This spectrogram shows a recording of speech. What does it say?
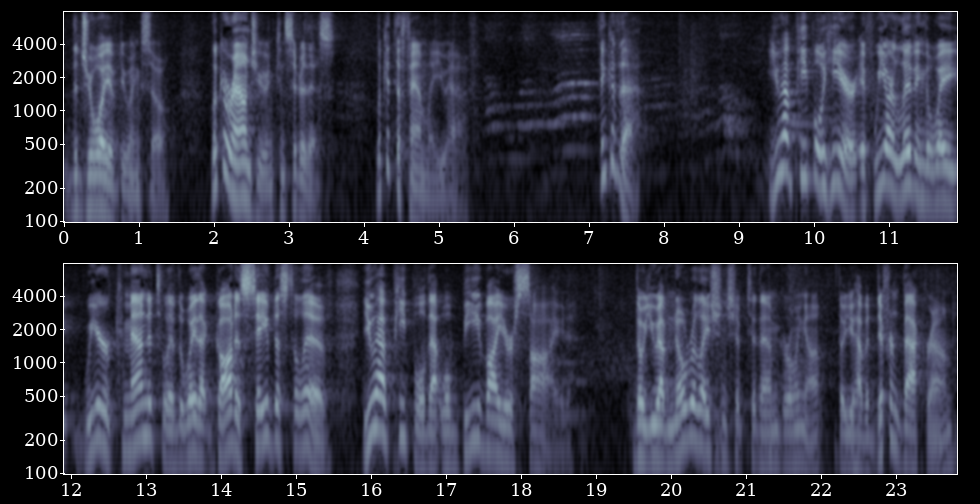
the joy of doing so. Look around you and consider this. Look at the family you have. Think of that. You have people here, if we are living the way we are commanded to live, the way that God has saved us to live, you have people that will be by your side, though you have no relationship to them growing up, though you have a different background,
